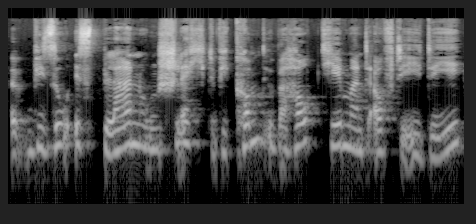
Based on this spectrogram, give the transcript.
äh, wieso ist Planung schlecht? Wie kommt überhaupt jemand auf die Idee,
